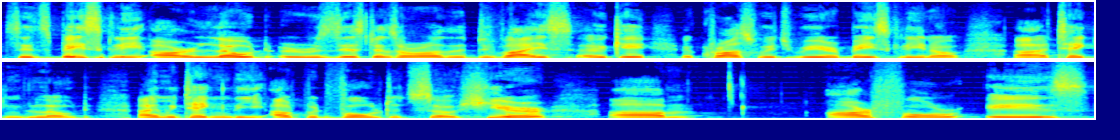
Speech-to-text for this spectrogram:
So it's basically our load resistance or the device okay across which we are basically you know uh, taking the load. I mean taking the output voltage. So here um, R4 is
